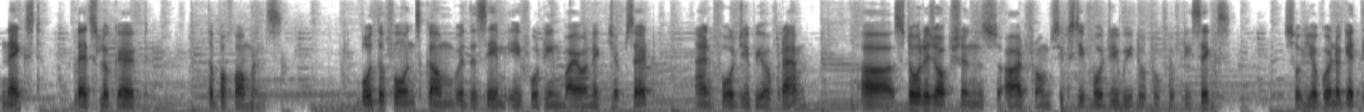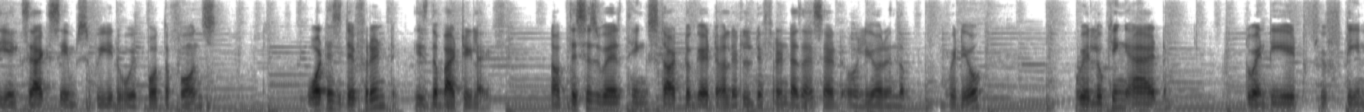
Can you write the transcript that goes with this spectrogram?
Next, let's look at the performance. Both the phones come with the same A14 Bionic chipset and 4GB of RAM. Uh, storage options are from 64GB to 256 so you're going to get the exact same speed with both the phones what is different is the battery life now this is where things start to get a little different as i said earlier in the video we're looking at 2815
